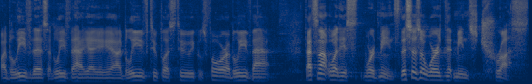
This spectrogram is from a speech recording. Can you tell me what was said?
Oh, I believe this, I believe that, yeah, yeah, yeah, I believe two plus two equals four, I believe that. That's not what his word means. This is a word that means trust,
